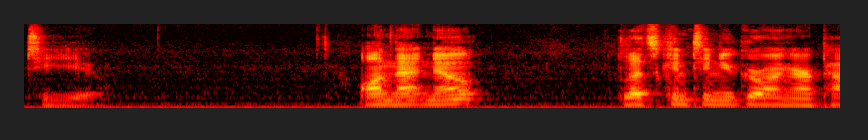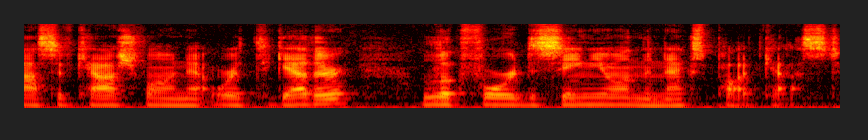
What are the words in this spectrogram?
to you. On that note, let's continue growing our passive cash flow and net worth together. Look forward to seeing you on the next podcast.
